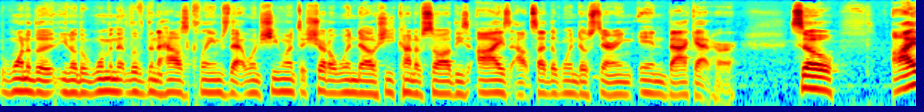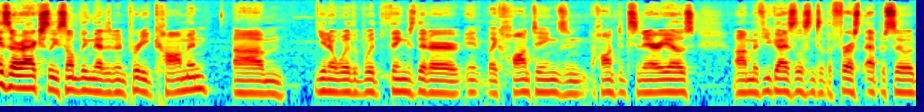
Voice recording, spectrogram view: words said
one of the, you know, the woman that lived in the house claims that when she went to shut a window, she kind of saw these eyes outside the window staring in back at her. So eyes are actually something that has been pretty common. Um, you know, with with things that are in, like hauntings and haunted scenarios. Um, if you guys listen to the first episode,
